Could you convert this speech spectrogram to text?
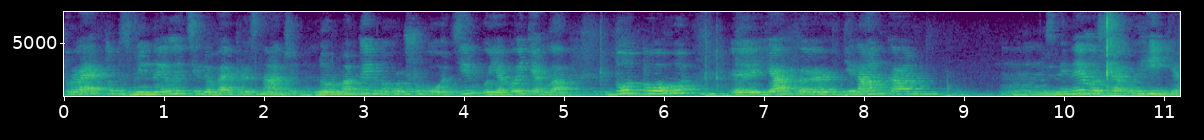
Проектом змінили цільове призначення. Нормативну грошову оцінку я витягла до того, е, як ділянка м, змінилося угіддя.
